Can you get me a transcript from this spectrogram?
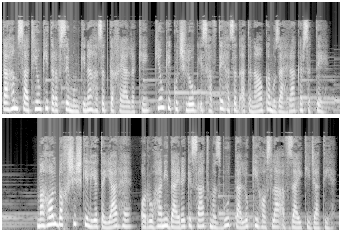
ताहम साथियों की तरफ़ से मुमकिन हसद का ख्याल रखें, क्योंकि कुछ लोग इस हफ़्ते हसद अतनाव का मुजाहरा कर सकते हैं। माहौल बख्शिश के लिए तैयार है और रूहानी दायरे के साथ मज़बूत ताल्लुक की हौसला अफजाई की जाती है।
